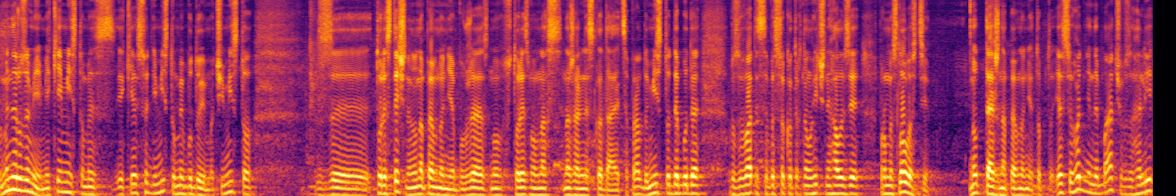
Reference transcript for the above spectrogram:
Ми не розуміємо, яке місто ми яке сьогодні місто ми будуємо. Чи місто з е, туристичне, ну напевно, ні, бо вже ну, з туризмом в нас, на жаль, не складається. Правда, місто, де буде розвиватися високотехнологічні галузі промисловості, ну теж напевно ні. Тобто я сьогодні не бачу взагалі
